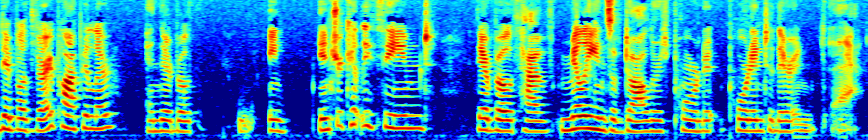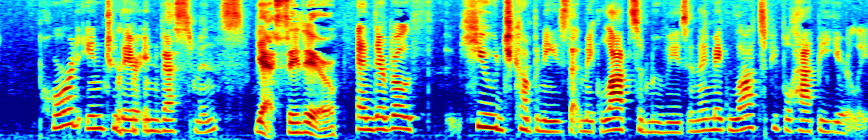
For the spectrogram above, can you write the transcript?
they're both very popular and they're both in, intricately themed. They both have millions of dollars poured poured into their in, ah, poured into their investments Yes, they do. and they're both huge companies that make lots of movies and they make lots of people happy yearly.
